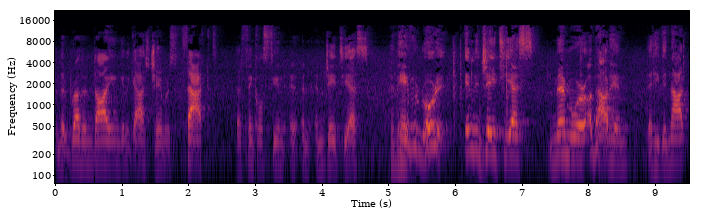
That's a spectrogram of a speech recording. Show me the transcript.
and their brethren dying in the gas chambers. Fact that Finkelstein and, and, and JTS, and they even wrote it in the JTS memoir about him that he did not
